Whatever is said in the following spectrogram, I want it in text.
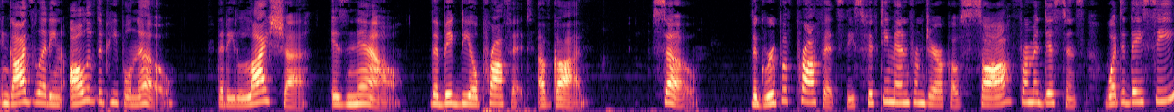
And God's letting all of the people know that Elisha is now the big deal prophet of God. So, the group of prophets, these 50 men from Jericho, saw from a distance. What did they see?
